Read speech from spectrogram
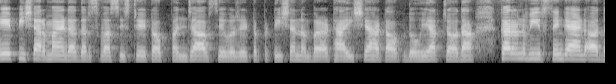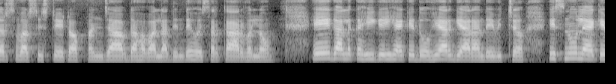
AP Sharma and others versus state of Punjab civil writ petition number 2866 of 2014 Karanveer Singh and others versus state of Punjab ਦਾ ਹਵਾਲਾ ਦਿੰਦੇ ਹੋਏ ਸਰਕਾਰ ਵੱਲੋਂ ਇਹ ਗੱਲ ਕਹੀ ਗਈ ਹੈ ਕਿ 2011 ਦੇ ਵਿੱਚ ਇਸ ਨੂੰ ਲੈ ਕੇ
